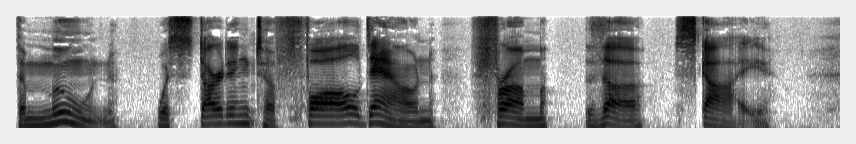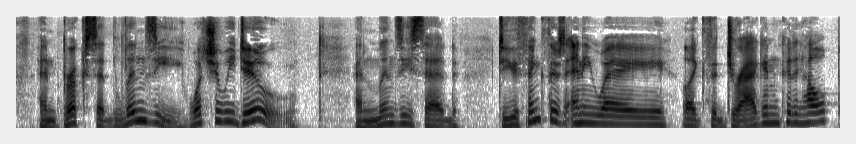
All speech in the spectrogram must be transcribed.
the moon was starting to fall down from the sky. And Brooke said, Lindsay, what should we do? And Lindsay said, Do you think there's any way like the dragon could help?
